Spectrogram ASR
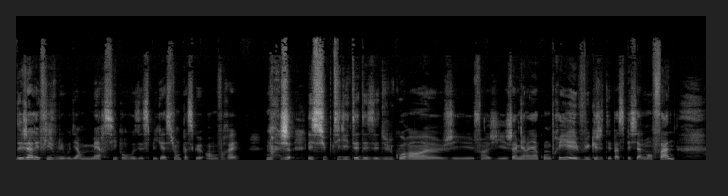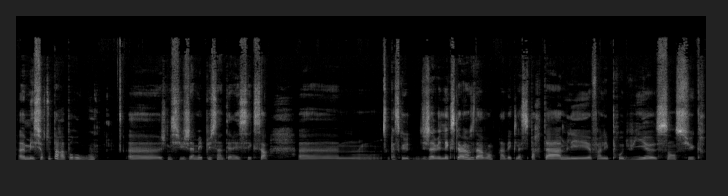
déjà les filles, je voulais vous dire merci pour vos explications parce que en vrai, les subtilités des édulcorants, euh, j'ai, enfin, j'y ai jamais rien compris et vu que j'étais pas spécialement fan, euh, mais surtout par rapport au goût. Euh, je m'y suis jamais plus intéressée que ça parce que j'avais l'expérience d'avant avec l'aspartame, les enfin les produits sans sucre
